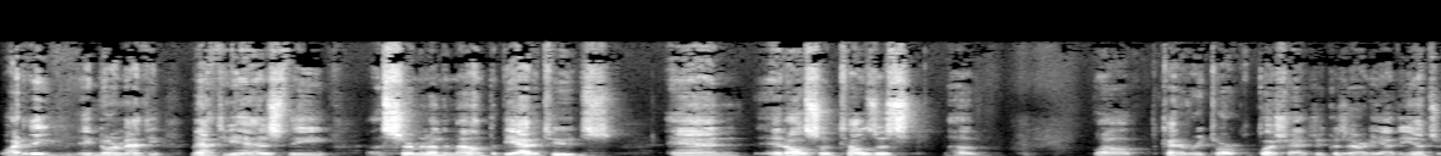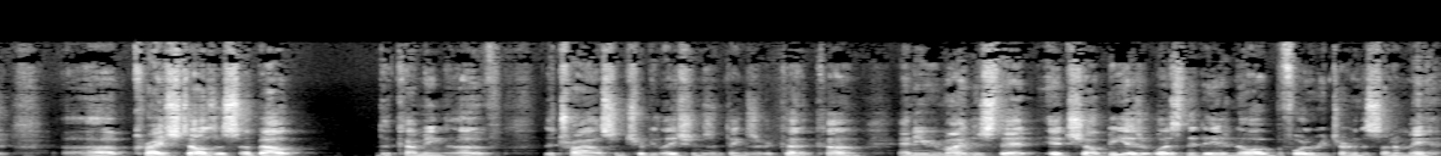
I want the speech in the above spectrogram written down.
Why do they ignore Matthew? Matthew has the uh, Sermon on the Mount, the Beatitudes, and it also tells us, uh, well, kind of a rhetorical question actually, because I already have the answer. Uh, Christ tells us about the coming of the trials and tribulations and things that are going to come. And he reminds us that it shall be as it was in the days of Noah before the return of the Son of Man.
